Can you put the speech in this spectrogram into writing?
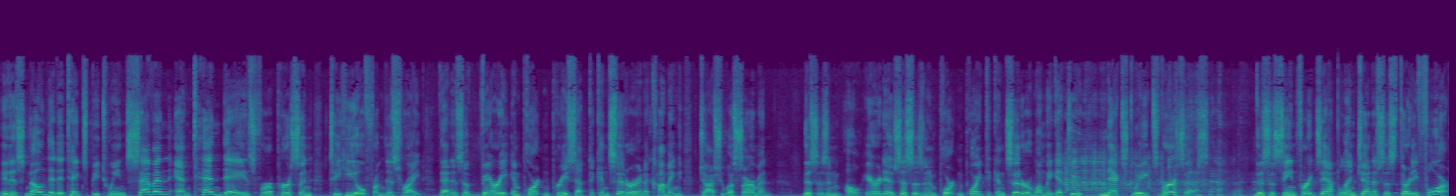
it is known that it takes between seven and ten days for a person to heal from this rite. That is a very important precept to consider in a coming Joshua sermon. This is an, oh, here it is. This is an important point to consider when we get to next week's verses. This is seen, for example, in Genesis 34.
